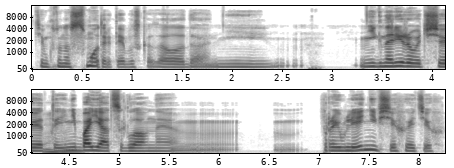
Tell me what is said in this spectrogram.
тем, кто нас смотрит, я бы сказала, да, не, не игнорировать все это mm-hmm. и не бояться, главное, проявлений всех этих.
